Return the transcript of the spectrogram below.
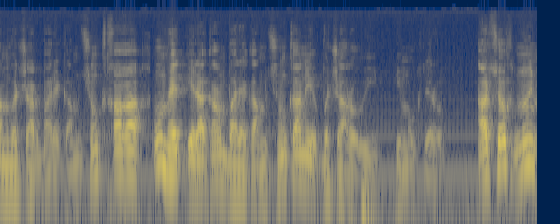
անվճար բարեկամություն կխաղա, ում հետ իրական բարեկամություն կանի վճարովի հիմունքներով։ Արդյոք նույն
